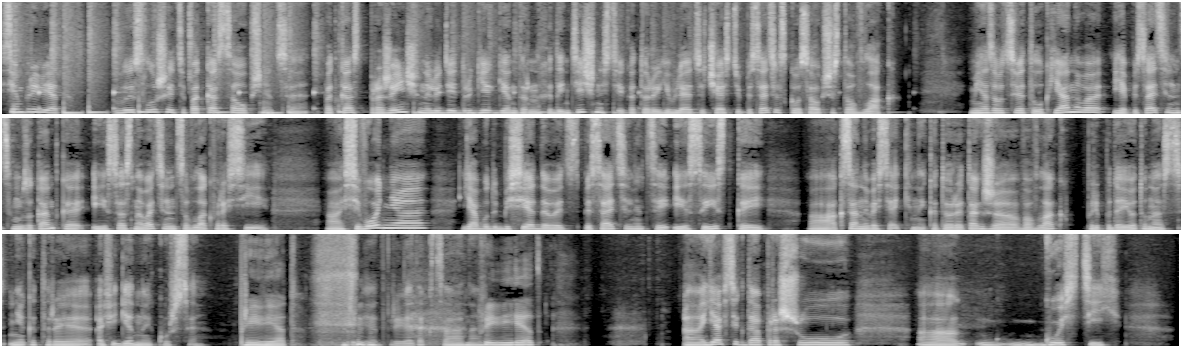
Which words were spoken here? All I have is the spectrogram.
Всем привет! Вы слушаете подкаст «Сообщницы», подкаст про женщин и людей других гендерных идентичностей, которые являются частью писательского сообщества «ВЛАГ». Меня зовут Света Лукьянова, я писательница, музыкантка и соосновательница «ВЛАГ» в России. А сегодня я буду беседовать с писательницей и эссеисткой а, Оксаной Васякиной, которая также во «ВЛАГ» преподает у нас некоторые офигенные курсы. Привет. Привет, привет, Оксана. Привет. А, я всегда прошу а, гостей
